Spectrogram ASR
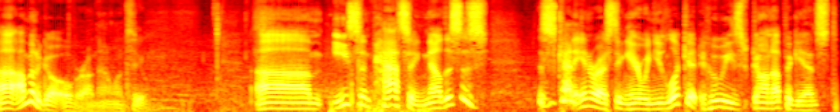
Uh, I'm going to go over on that one too. Um, Eason passing. Now this is this is kind of interesting here when you look at who he's gone up against.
